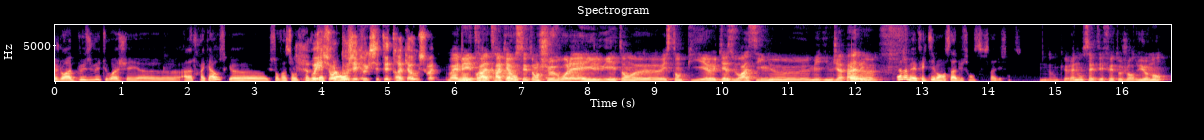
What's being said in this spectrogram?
Je l'aurais plus vu, tu vois, chez, euh, à la Trackhouse que enfin, sur le projet. Oui, sur le coup, j'ai cru que c'était Trackhouse, ouais. Ouais, mais Tra Trackhouse étant Chevrolet et lui étant euh, estampillé euh, Gazoo Racing Made in Japan. Ah non, mais effectivement, ça a du sens. Ça a du sens. Donc l'annonce a été faite aujourd'hui au Mans.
